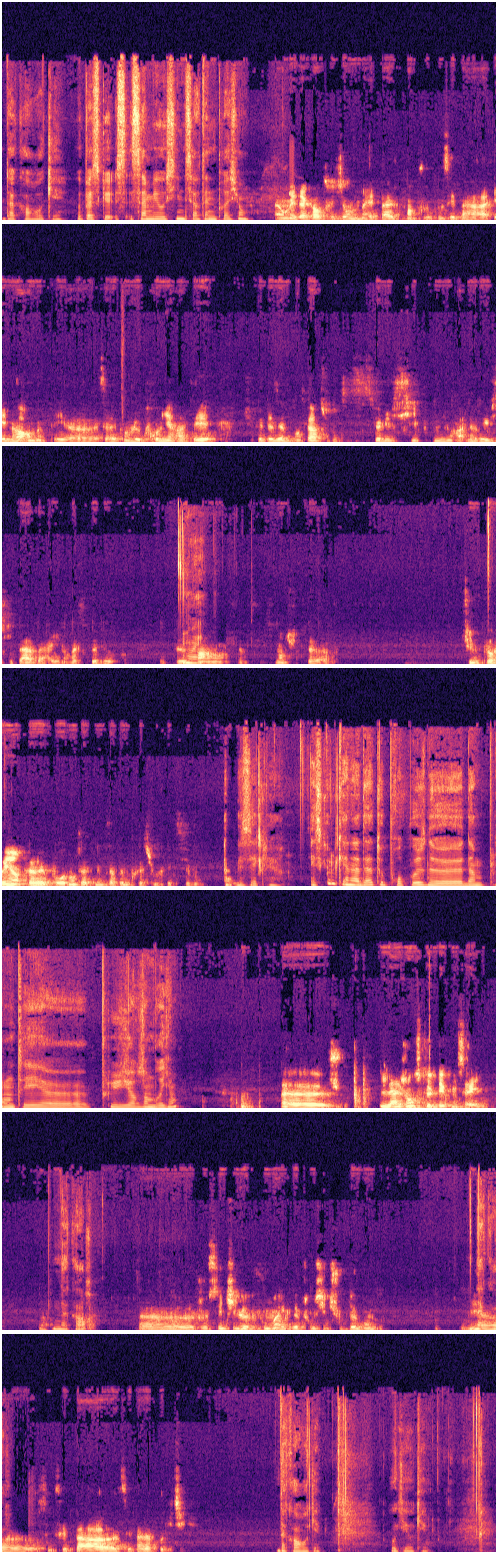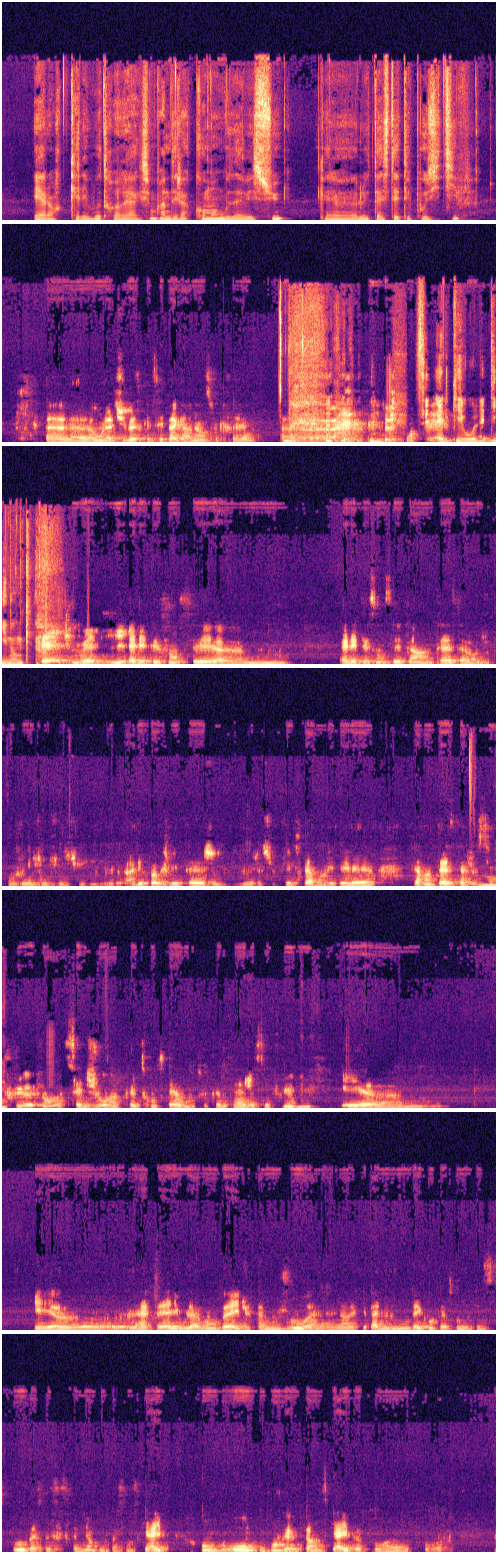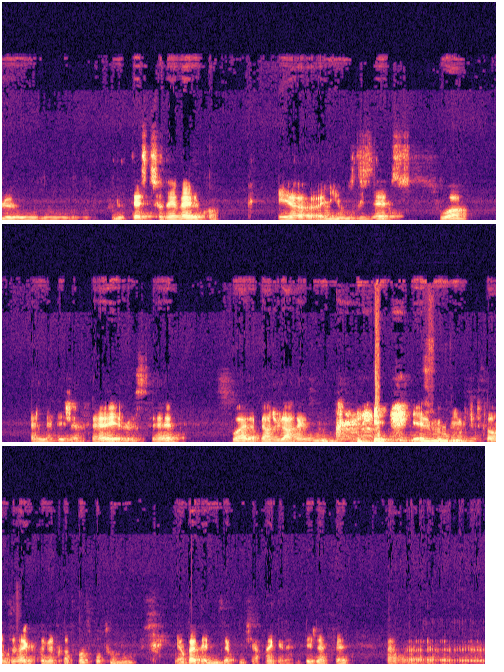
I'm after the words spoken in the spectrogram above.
D'accord, ok. Parce que ça met aussi une certaine pression. Ah, on est d'accord, parce que on n'avait pas, enfin, pour le coup, c'est pas énorme. Et euh, c'est vrai que quand le premier raté, tu fais le deuxième transfert, tu te dis si celui-ci ne, ne, réussit pas, bah, il en reste que deux. Quoi. deux ouais. tu, te, tu ne peux rien faire et pour autant, ça te met une certaine pression, effectivement. Ah, mais c'est clair. Est-ce que le Canada te propose d'implanter euh, plusieurs embryons? Euh, L'agence te le déconseille. D'accord. Je sais qu'ils le font malgré tout si tu le demandes. Mais euh, c'est pas, c'est pas la politique. D'accord, ok. Ok, ok. Et alors, quelle est votre réaction? Enfin, déjà, comment vous avez su que le test était positif? Euh, On l'a su parce qu'elle ne s'est pas gardée un secret. Euh... c'est elle qui vous l'a dit, donc. C'est elle qui nous l'a dit. Elle était censée, euh, elle était censée faire un test. Alors du coup, je, je, je suis, à l'époque, je l'étais. Je, je suis plus expert dans les délais. Faire un test, à, je sais ouais. plus, genre 7 jours après le transfert ou un truc comme ça, je sais plus. Mm -hmm. Et et euh, la veille ou l'avant-veille du fameux jour, elle n'arrêtait pas de me demander quand est-ce qu'on était dispo, parce que ce serait bien qu'on fasse un Skype. En gros, on comprend qu'elle veut faire un Skype pour, pour le, le, le test se révèle. Quoi. Et, euh, et on se disait, soit elle l'a déjà fait et elle le sait, soit elle a perdu la raison et elle veut qu'on dise ça en direct, ça va être atroce pour tout le monde. Et en fait, elle nous a confié après qu'elle avait déjà fait euh,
